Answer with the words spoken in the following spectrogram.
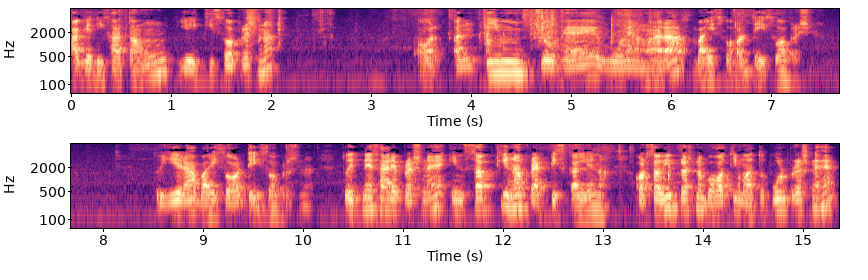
आगे दिखाता हूँ। ये इक्कीसवा प्रश्न। और अंतिम जो है, वो है हमारा बाईसवा और तेईसवा प्रश्न। तो ये रहा बाईसवा और तेईसवा प्रश्न। तो इतने सारे प्रश्न हैं। इन सब की ना प्रैक्टिस कर लेना। और सभी प्रश्न बहुत ही महत्वपूर्ण प्रश्न है।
